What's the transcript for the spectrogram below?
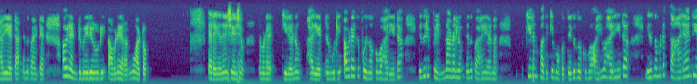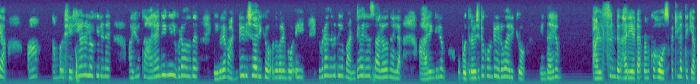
ഹരിയേട്ട എന്ന് പറഞ്ഞിട്ട് അവർ രണ്ടുപേരും കൂടി അവിടെ ഇറങ്ങുവാട്ടോ. ഇറങ്ങിയതിന് ശേഷം നമ്മുടെ കിരണും ഹരിയേട്ടനും കൂടി അവിടെയൊക്കെ പോയി നോക്കുമ്പോൾ ഹരിയേട്ട ഇതൊരു പെണ്ണാണല്ലോ എന്ന് പറയാണ്. കിരൺ പതുക്കെ മുഖത്തേക്ക് നോക്കുമ്പോൾ അയ്യോ ഹരിയേട്ട ഇത് നമ്മുടെ താരാന്റെയാ ആ നമ്മൾ ശരിയാണല്ലോ കിരണ് അയ്യോ താരാന്റി എങ്ങനെ ഇവിടെ വന്നത്? ഇവരെ വണ്ടി ഇടിച്ചതായിരിക്കോ? എന്ന് പറയുമ്പോൾ ഏയ് ഇവിടെ അങ്ങനെ അധികം വണ്ടി വരുന്ന സ്ഥലമൊന്നുമല്ല. ആരെങ്കിലും ഉപദ്രവിച്ചിട്ട് കൊണ്ട് ഇടുമായിരിക്കോ എന്തായാലും പൾസ് ഉണ്ട് ഹരിയേട്ട. നമുക്ക് ഹോസ്പിറ്റലിൽ എത്തിക്കാം.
